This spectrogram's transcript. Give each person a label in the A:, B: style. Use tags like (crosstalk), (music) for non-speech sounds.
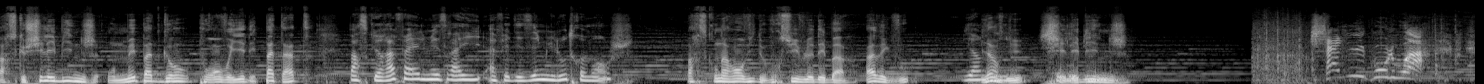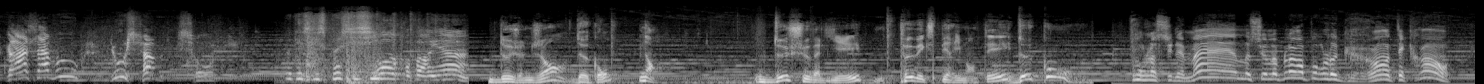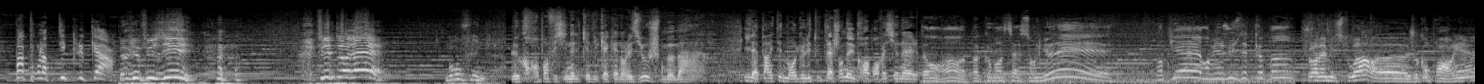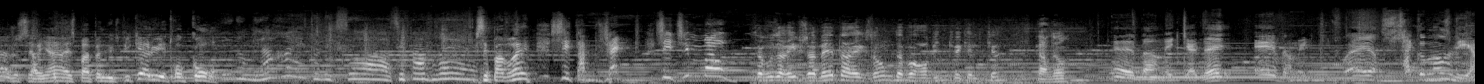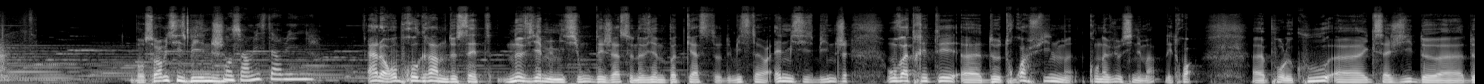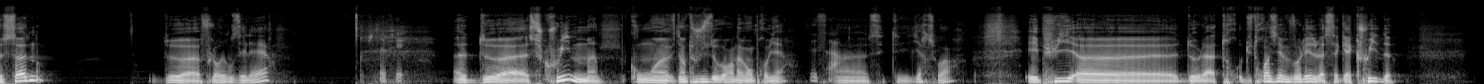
A: Parce que chez les binges, on ne met pas de gants pour envoyer des patates.
B: Parce que Raphaël Mesrahi a fait des émules outre-Manche.
A: Parce qu'on a envie de poursuivre le débat avec vous.
B: Bienvenue,
A: Bienvenue chez les binges.
C: Salut Gaulois Grâce à vous, nous sommes sauvés.
D: Oh, Qu'est-ce qui se passe ici?
E: Oh, trop pas rien.
F: Deux jeunes gens, deux cons? Non. Deux chevaliers, peu expérimentés, deux cons.
G: Pour le cinéma, monsieur Leblanc, pour le grand écran. Pas pour la petite lucarne.
H: Le vieux fusil (laughs) Flipperait Bon film.
I: Le grand professionnel qui a du caca dans les yeux, je me marre. Il a pas arrêté de m'engueuler toute la journée, le grand professionnel.
J: Attends, hein, on va pas commencer à s'engueuler Jean-Pierre, on vient juste d'être copains
H: Toujours la même histoire, euh, je comprends rien, je sais rien, est-ce pas la peine d'expliquer lui, il est trop con.
D: Mais non, mais arrête avec ça, c'est pas vrai.
H: C'est pas vrai
G: C'est abject C'est immonde
J: Ça vous arrive jamais, par exemple, d'avoir envie de tuer quelqu'un?
F: Pardon?
C: Eh ben, mes cadets, eh ben, mes petits frères, ça commence bien.
A: Bonsoir Mrs. Binge.
B: Bonsoir Mr Binge.
A: Alors, au programme de cette neuvième émission, déjà ce neuvième podcast de Mr. and Mrs. Binge, on va traiter euh, de trois films qu'on a vus au cinéma, les trois. Euh, pour le coup, euh, il s'agit de, de Son, de Florian Zeller,
B: Tout à fait,
A: de Scream, qu'on vient tout juste de voir en avant-première.
B: c'est ça.
A: C'était hier soir. Et puis de la du troisième volet de la saga Creed,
